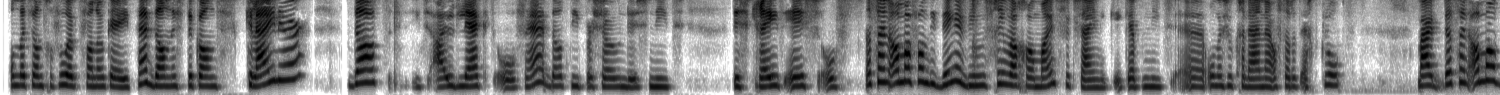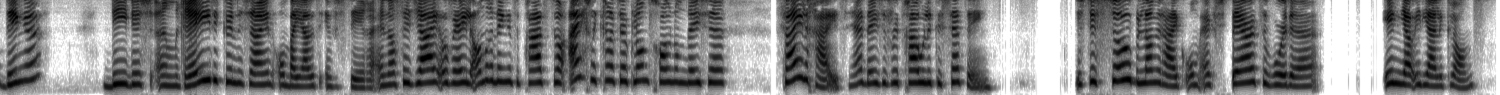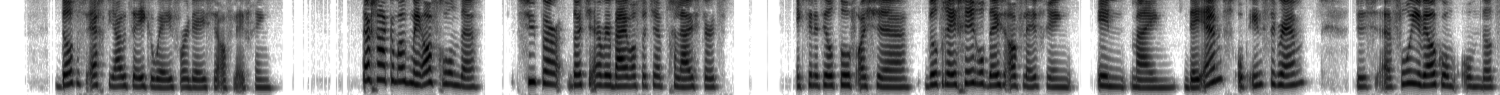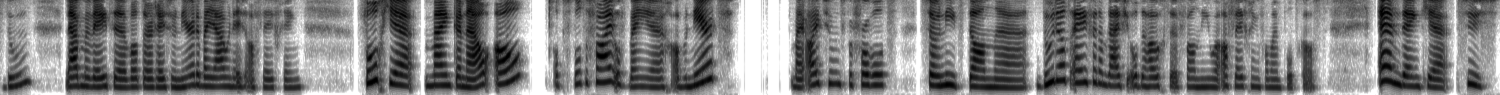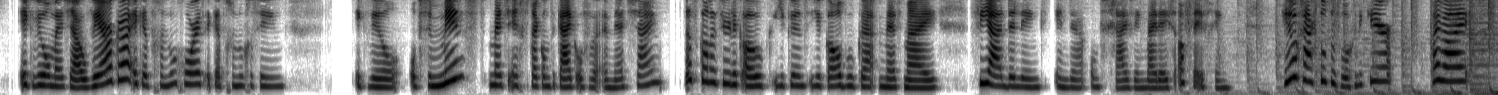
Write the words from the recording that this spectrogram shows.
Omdat je dan het gevoel hebt van oké, okay, dan is de kans kleiner dat iets uitlekt of hè, dat die persoon dus niet discreet is. Of dat zijn allemaal van die dingen die misschien wel gewoon mindfuck zijn. Ik, ik heb niet uh, onderzoek gedaan naar of dat het echt klopt. Maar dat zijn allemaal dingen die dus een reden kunnen zijn om bij jou te investeren. En dan zit jij over hele andere dingen te praten, terwijl eigenlijk gaat jouw klant gewoon om deze veiligheid, hè, deze vertrouwelijke setting. Dus het is zo belangrijk om expert te worden in jouw ideale klant. Dat is echt jouw takeaway voor deze aflevering. Daar ga ik hem ook mee afronden. Super dat je er weer bij was, dat je hebt geluisterd. Ik vind het heel tof als je wilt reageren op deze aflevering in mijn DM's op Instagram. Dus uh, voel je welkom om dat te doen. Laat me weten wat er resoneerde bij jou in deze aflevering. Volg je mijn kanaal al op Spotify of ben je geabonneerd bij iTunes bijvoorbeeld? Zo niet, dan uh, doe dat even. Dan blijf je op de hoogte van nieuwe afleveringen van mijn podcast. En denk je, Suus, ik wil met jou werken. Ik heb genoeg gehoord, ik heb genoeg gezien. Ik wil op zijn minst met je in gesprek om te kijken of we een match zijn. Dat kan natuurlijk ook. Je kunt je call boeken met mij via de link in de omschrijving bij deze aflevering. Heel graag tot de volgende keer. Bye bye.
